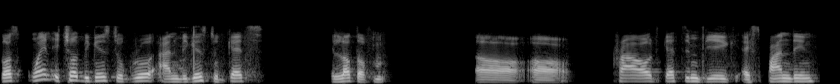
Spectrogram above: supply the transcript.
Because when a church begins to grow and begins to get a lot of uh, uh, crowd, getting big, expanding,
